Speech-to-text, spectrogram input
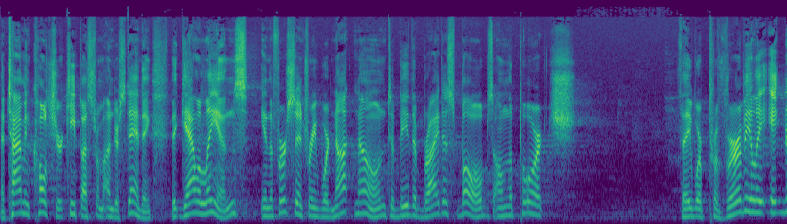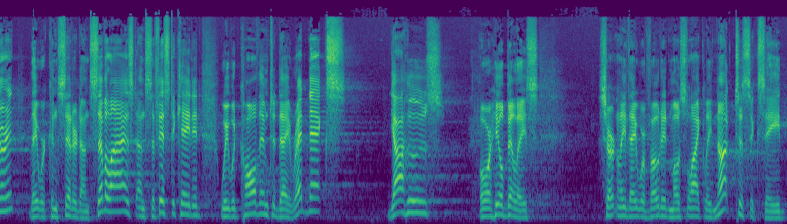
now, time and culture keep us from understanding that Galileans in the first century were not known to be the brightest bulbs on the porch. They were proverbially ignorant. They were considered uncivilized, unsophisticated. We would call them today rednecks, yahoos, or hillbillies. Certainly, they were voted most likely not to succeed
